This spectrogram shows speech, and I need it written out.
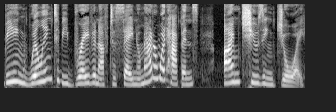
being willing to be brave enough to say, no matter what happens, I'm choosing joy.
